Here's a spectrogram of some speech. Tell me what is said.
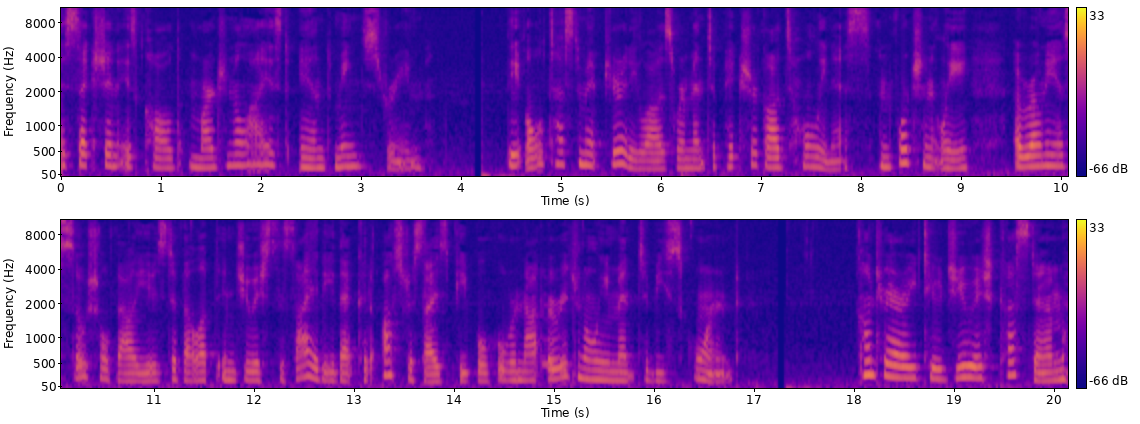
This section is called Marginalized and Mainstream. The Old Testament purity laws were meant to picture God's holiness. Unfortunately, erroneous social values developed in Jewish society that could ostracize people who were not originally meant to be scorned. Contrary to Jewish custom,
